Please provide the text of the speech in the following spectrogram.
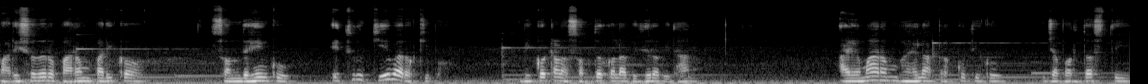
ପାରିଷଦର ପାରମ୍ପାରିକ ସନ୍ଦେହୀଙ୍କୁ ଏଥିରୁ କିଏ ବା ରଖିବ? ବିକଟାଳ ଶବ୍ଦ କଲା ବିଧିର ବିଧାନ। ଆୟମାରମ୍ଭ ହେଲା ପ୍ରକୃତିକୁ ଜବରଦସ୍ତି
